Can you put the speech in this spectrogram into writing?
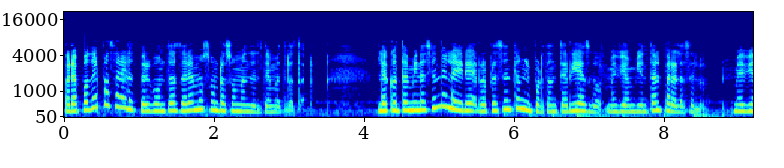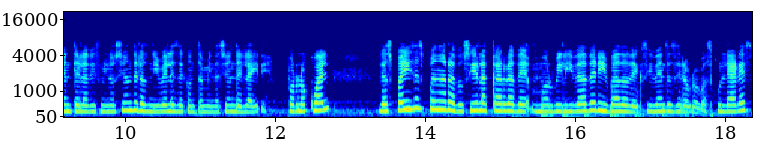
Para poder pasar a las preguntas, daremos un resumen del tema a tratar. La contaminación del aire representa un importante riesgo medioambiental para la salud, mediante la disminución de los niveles de contaminación del aire, por lo cual los países pueden reducir la carga de morbilidad derivada de accidentes cerebrovasculares,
